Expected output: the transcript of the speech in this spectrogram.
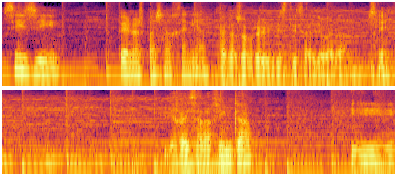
Sí, sí. Pero nos pasó genial. Pero sobrevivisteis a ello, ¿verdad? Sí. Llegáis a la finca y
